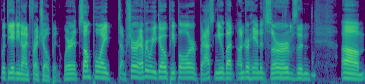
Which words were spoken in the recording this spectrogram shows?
with the 89 french open where at some point i'm sure everywhere you go people are asking you about underhanded serves and um,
